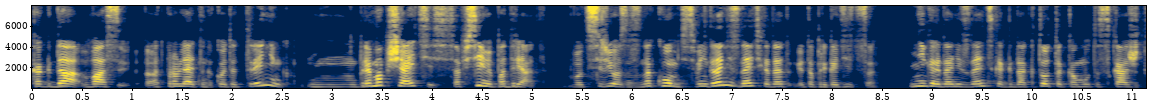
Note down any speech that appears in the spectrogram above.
Когда вас отправляют на какой-то тренинг, прям общайтесь со всеми подряд. Вот серьезно, знакомьтесь. Вы никогда не знаете, когда это пригодится. Никогда не знаете, когда кто-то кому-то скажет,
